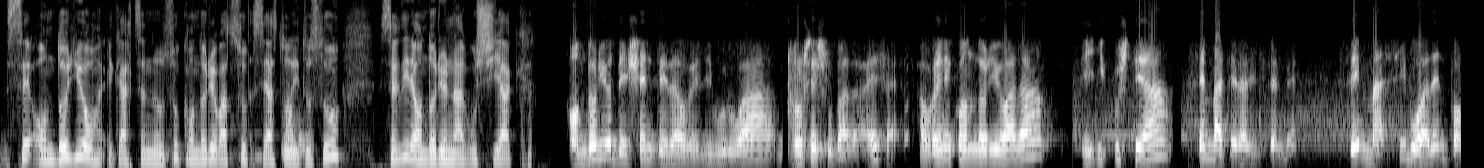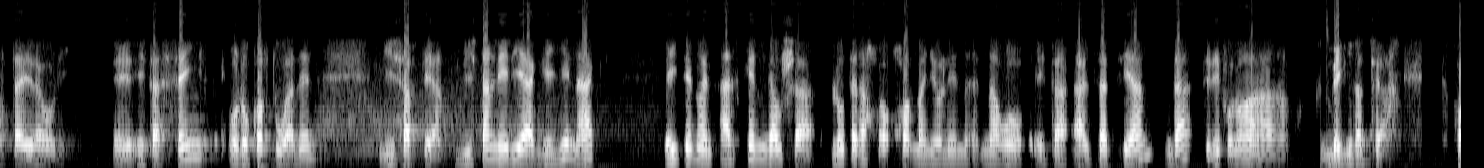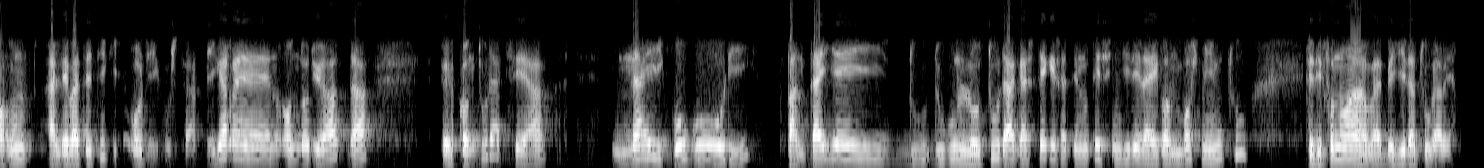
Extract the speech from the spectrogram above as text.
ze ondorio ekartzen duzu, ondorio batzuk zehaztu dituzu, zer dira ondorio nagusiak? Ondorio desente daude, liburua prozesu bada, ez? Aurreneko ondorioa da, e, ikustea zenbat erabiltzen den, zen masiboa den portaera hori, e, eta zein orokortua den gizartean. Biztanleria gehienak egiten duen azken gauza lotera joan baino lehen nago eta altzatzean da telefonoa begiratzea. Horren alde batetik hori ikustea. Bigarren ondorioa da e, konturatzea nahi gogo hori pantailei dugun lotura gazteak esaten dute zindirela egon bost minutu telefonoa ba, begiratu gabe.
